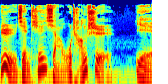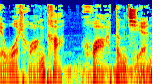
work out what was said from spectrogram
日见天下无常事，夜卧床榻话灯前。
